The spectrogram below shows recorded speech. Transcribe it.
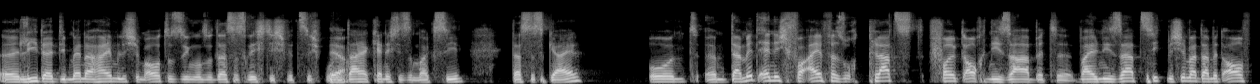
äh, Lieder, die Männer heimlich im Auto singen und so. Das ist richtig witzig, Bruder. Ja. Daher kenne ich diesen Maxim. Das ist geil. Und ähm, damit er nicht vor Eifersucht platzt, folgt auch Nizar bitte. Weil Nizar zieht mich immer damit auf,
